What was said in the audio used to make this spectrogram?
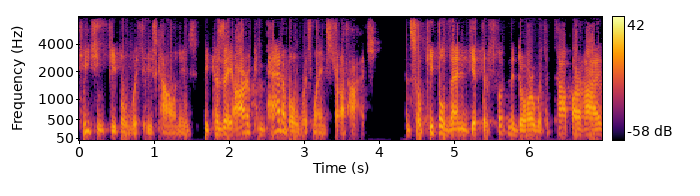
teaching people with these colonies because they are compatible with Langstroth hives. And so people then get their foot in the door with a top bar hive.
